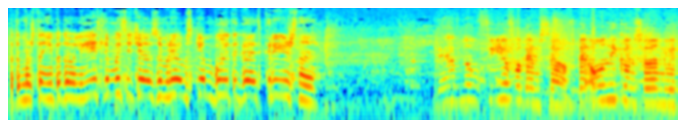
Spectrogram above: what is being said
Потому что они подумали, если мы сейчас умрем, с кем будет играть Кришна? They have no fear for themselves. They're only concerned with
